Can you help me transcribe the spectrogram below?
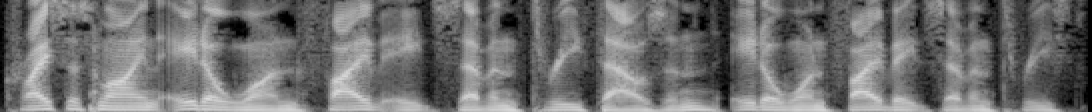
Crisis line 801 587 3000. 801 587 3000.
